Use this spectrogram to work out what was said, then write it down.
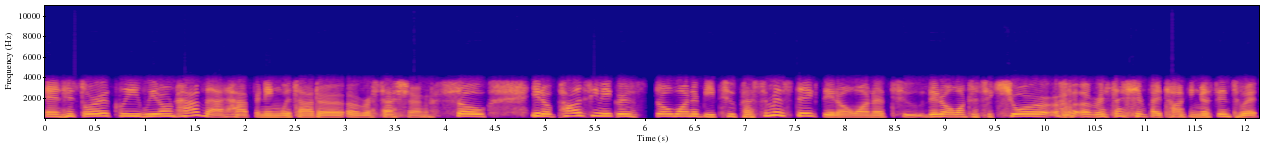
And historically, we don't have that happening without a, a recession. So, you know, policymakers don't want to be too pessimistic. They don't want to, they don't want to secure a recession by talking us into it.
